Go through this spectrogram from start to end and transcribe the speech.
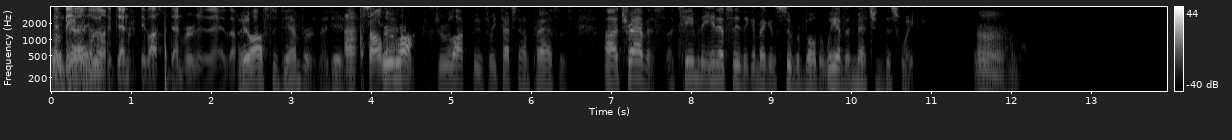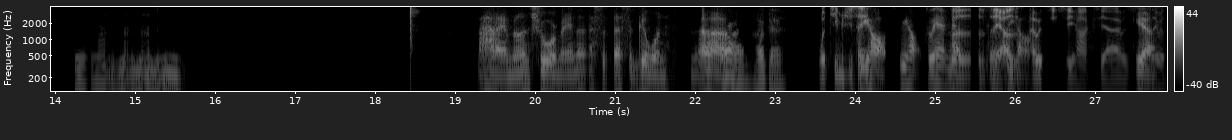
Didn't they Okay. just lose to Denver? They lost to Denver today, though. They lost to Denver. They did. I saw Drew that. Lock. Drew Lock threw three touchdown passes. Uh, Travis, a team in the NFC that can make it to the Super Bowl that we haven't mentioned this week. Mm. Mm-mm-mm-mm. I am unsure, man. That's a, that's a good one. All Uh, right. Okay. What team did you say? Seahawks. Seahawks. We haven't I was, say, I, was, Seahawks. I would say Seahawks. Yeah, I was Yeah. gonna say with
